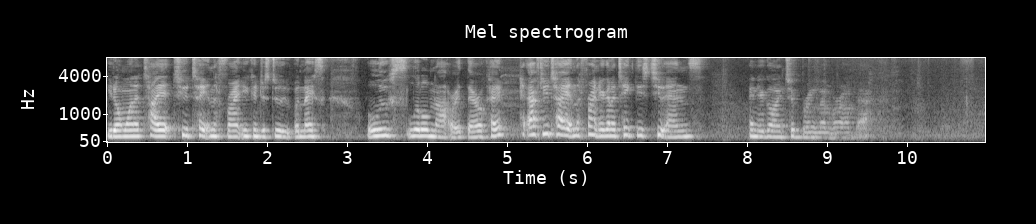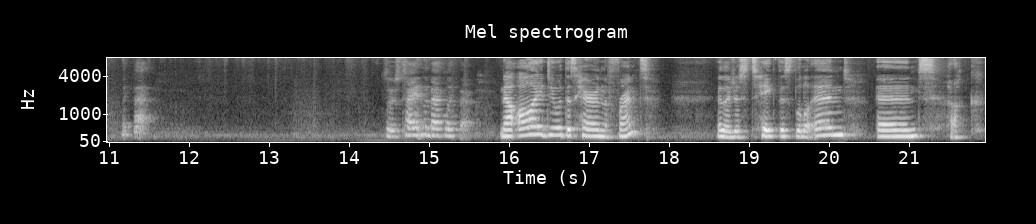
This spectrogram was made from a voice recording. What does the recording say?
You don't want to tie it too tight in the front. You can just do a nice loose little knot right there, okay? After you tie it in the front, you're going to take these two ends and you're going to bring them around back. Like that. So just tie it in the back like that. Now all I do with this hair in the front is I just take this little end and tuck.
